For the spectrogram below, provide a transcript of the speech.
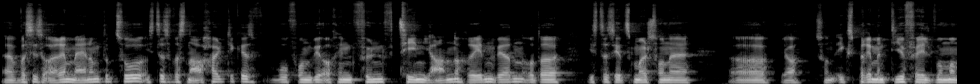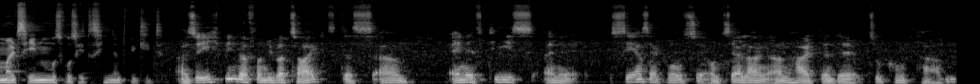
Äh, was ist eure Meinung dazu? Ist das was Nachhaltiges, wovon wir auch in fünf, zehn Jahren noch reden werden? Oder ist das jetzt mal so eine äh, ja, so ein Experimentierfeld, wo man mal sehen muss, wo sich das hinentwickelt? Also ich bin davon überzeugt, dass ähm, NFTs eine sehr, sehr große und sehr lang anhaltende Zukunft haben,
